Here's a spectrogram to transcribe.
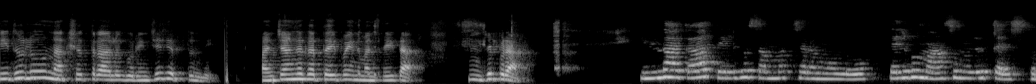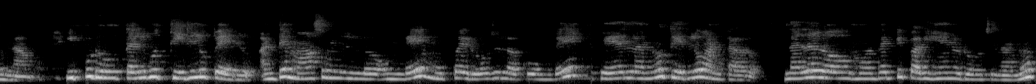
తిథులు నక్షత్రాలు గురించి చెప్తుంది. పంచాంగకర్త అయిపోయింది మన సీత. చెప్పురా. ఇందాక తెలుగు సంవత్సరములు తెలుగు మాసములు తెలుసుకున్నాము. ఇప్పుడు తెలుగు తిరులు పేర్లు అంటే మాసములలో ఉండే ముప్పై రోజులకు ఉండే పేర్లను తిరులు అంటారు. నెలలో మొదటి పదిహేను రోజులను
